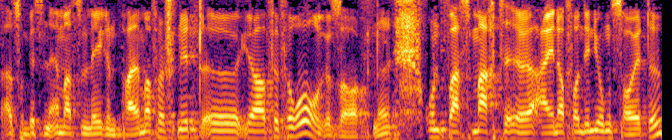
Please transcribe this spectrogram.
also ein bisschen Emerson, Lake und Palmer Verschnitt, äh, ja für Furore gesorgt. Ne? Und was macht äh, einer von den Jungs heute?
